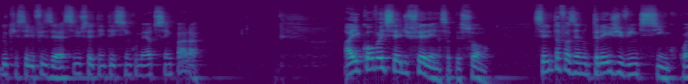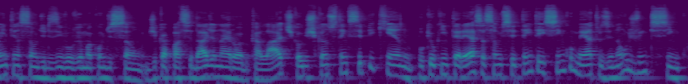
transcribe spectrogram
do que se ele fizesse os 75 metros sem parar. Aí qual vai ser a diferença, pessoal? Se ele está fazendo 3 de 25 com a intenção de desenvolver uma condição de capacidade anaeróbica lática, o descanso tem que ser pequeno, porque o que interessa são os 75 metros e não os 25.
